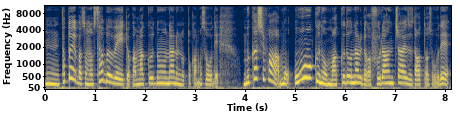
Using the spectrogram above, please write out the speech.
うん、例えばそのサブウェイとかマクドナルドとかもそうで昔はもう多くのマクドナルドがフランチャイズだったそうで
